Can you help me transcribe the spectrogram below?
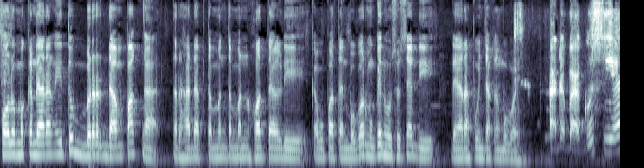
volume kendaraan itu berdampak nggak terhadap teman-teman hotel di Kabupaten Bogor mungkin khususnya di daerah puncak Kang Boy? Ada bagus ya.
